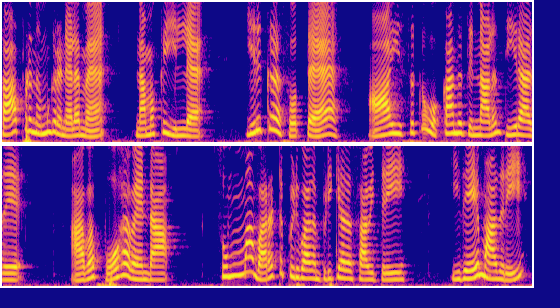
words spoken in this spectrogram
சாப்பிடணுங்கிற நிலமை நமக்கு இல்லை. இருக்கிற சொத்தை ஆயுசுக்கு உக்காந்து தின்னாலும் தீராது. அவ போக வேண்டாம். சும்மா வரட்டு பிடிவாதம் பிடிக்காத சாவித்திரி. இதே மாதிரி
